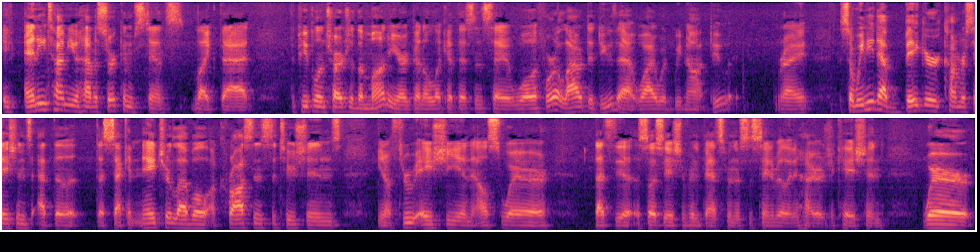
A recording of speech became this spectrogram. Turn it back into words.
if anytime you have a circumstance like that the people in charge of the money are going to look at this and say well if we're allowed to do that why would we not do it right so we need to have bigger conversations at the, the second nature level across institutions, you know, through AASHE and elsewhere. That's the Association for the Advancement of Sustainability in Higher Education, where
